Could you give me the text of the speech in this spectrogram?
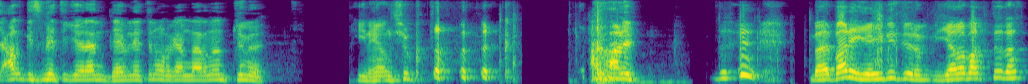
halk hizmeti gören devletin organlarının tümü. Yine yanlış okudum. Alfalim. ben var ya yayın izliyorum. Yana baktığında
